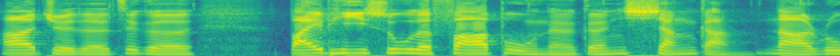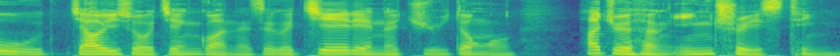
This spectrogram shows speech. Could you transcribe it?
他觉得这个白皮书的发布呢，跟香港纳入交易所监管的这个接连的举动哦，他觉得很 interesting。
